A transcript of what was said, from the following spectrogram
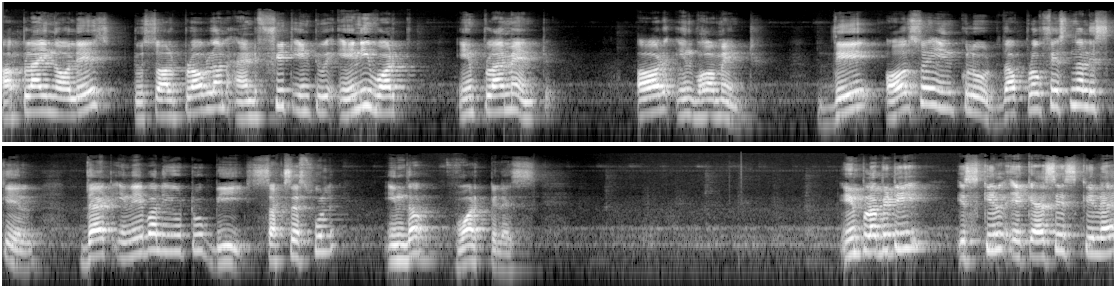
apply knowledge to solve problem and fit into any work employment or environment they also include the professional skill that enable you to be successful in the workplace employability skill एक ऐसी स्किल है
